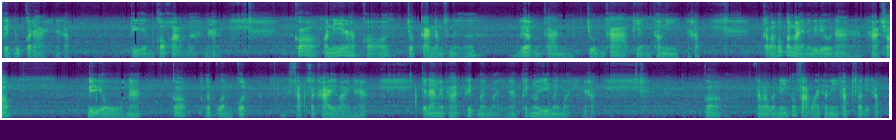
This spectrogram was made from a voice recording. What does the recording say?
Facebook ก็ได้นะครับ PM ข้อความมานะฮะก็วันนี้นะครับขอจบการนำเสนอเรื่องการจูนค่าเพียงเท่านี้นะครับ กลับมาพบกันใหม่ในวิดีโอหน้า หากชอบวิดีโอนะ ก็รบกวนกด subscribe ไว้นะฮะ จะได้ไม่พลาดคลิปใหม่ๆนะเทคโนโลยีใหม่ ๆ นะครับ ก็สำหรับวันนี้ก็ฝากไว้เท่านี้ครับ สวัสดีครับ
